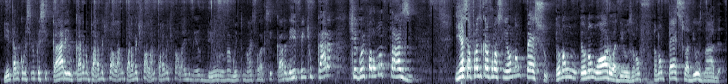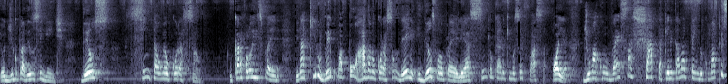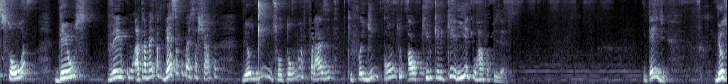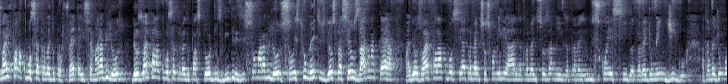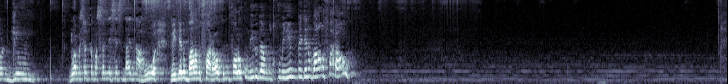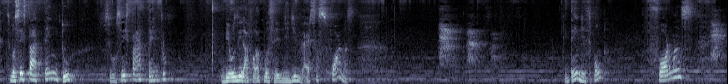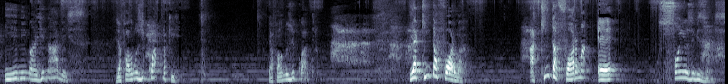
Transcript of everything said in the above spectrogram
E ele tava conversando com esse cara e o cara não parava de falar, não parava de falar, não parava de falar. Ele, meu Deus, eu não aguento mais falar com esse cara. De repente o cara chegou e falou uma frase. E essa frase o cara falou assim: Eu não peço, eu não, eu não oro a Deus, eu não, eu não peço a Deus nada. Eu digo para Deus o seguinte: Deus, sinta o meu coração. O cara falou isso para ele. E naquilo veio com uma porrada no coração dele. E Deus falou para ele: É assim que eu quero que você faça. Olha, de uma conversa chata que ele estava tendo com uma pessoa, Deus veio com, através dessa conversa chata, Deus hum, soltou uma frase que foi de encontro àquilo que ele queria que o Rafa fizesse. Entende? Deus vai falar com você através do profeta, isso é maravilhoso. Deus vai falar com você através do pastor, dos líderes, isso é maravilhoso. São instrumentos de Deus para ser usado na terra. Mas Deus vai falar com você através de seus familiares, através de seus amigos, através de um desconhecido, através de um mendigo, através de um, de um de uma pessoa que está passando necessidade na rua, vendendo bala no farol, como falou comigo, com o menino vendendo bala no farol. Se você está atento, se você está atento, Deus irá falar com você de diversas formas. Entende esse ponto? Formas inimagináveis. Já falamos de quatro aqui. Já falamos de quatro. E a quinta forma. A quinta forma é sonhos e visões.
